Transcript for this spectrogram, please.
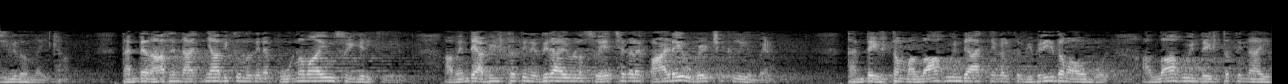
ജീവിതം നയിക്കണം. തന്റെ നാഥൻ ആജ്ഞാപിക്കുന്നതിനെ പൂർണമായും സ്വീകരിക്കുകയും അവന്റെ അഭീഷ്ടത്തിനെതിരായുള്ള സ്വേച്ഛകളെ പാടെ ഉപേക്ഷിക്കുകയും വേണം. തന്റെ ഇഷ്ടം അള്ളാഹുവിന്റെ ആജ്ഞകൾക്ക് വിപരീതമാവുമ്പോൾ അള്ളാഹുവിന്റെ ഇഷ്ടത്തിനായി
